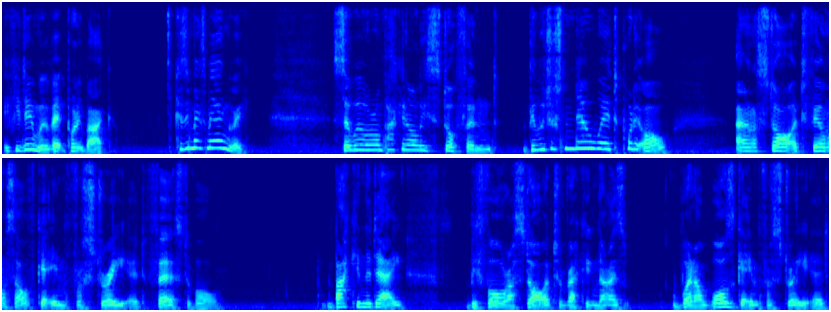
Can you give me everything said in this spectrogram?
if you do move it, put it back. Because it makes me angry. So we were unpacking all his stuff and there was just nowhere to put it all. And I started to feel myself getting frustrated, first of all. Back in the day, before I started to recognise when I was getting frustrated,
